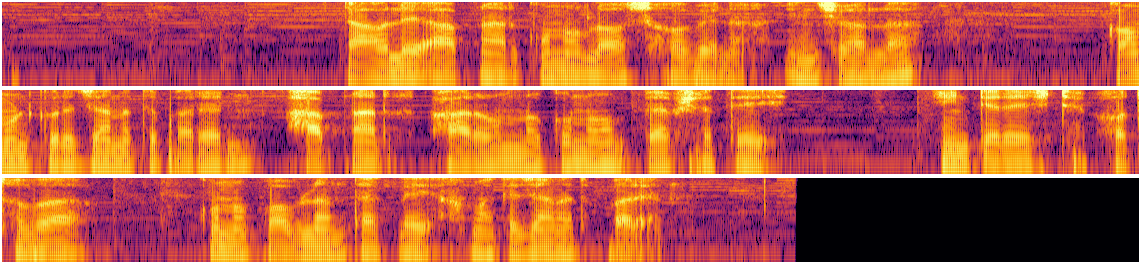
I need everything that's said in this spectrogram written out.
তাহলে আপনার কোনো লস হবে না ইনশাল্লাহ কমেন্ট করে জানাতে পারেন, আপনার আর অন্য কোনো ব্যবসাতে ইন্টারেস্ট অথবা কোনো প্রবলেম থাকলে আমাকে জানাতে পারেন।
